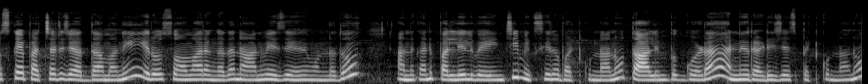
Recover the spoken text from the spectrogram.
ఉసకాయ పచ్చడి చేద్దామని ఈరోజు సోమవారం కదా నాన్ వెజ్ ఏమి ఉండదు. అందుకని పల్లీలు వేయించి మిక్సీలో పట్టుకున్నాను. తాలింపుకి కూడా అన్నీ రెడీ చేసి పెట్టుకున్నాను.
